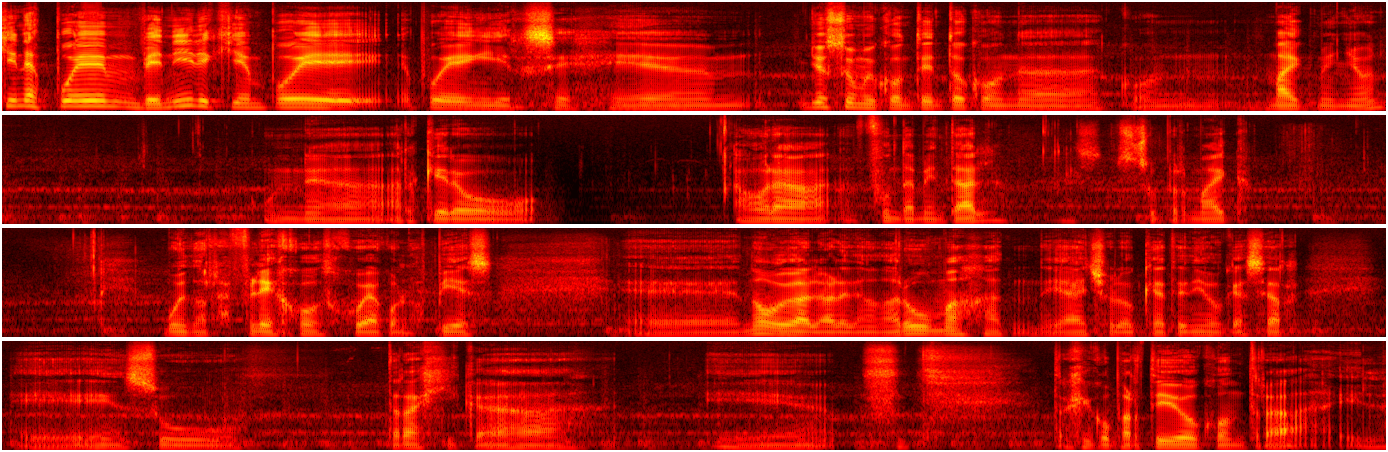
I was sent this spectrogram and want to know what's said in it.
¿Quiénes pueden venir y quién puede, pueden irse? Eh, yo estoy muy contento con, uh, con Mike Meñón, un uh, arquero ahora fundamental, Super Mike. Buenos reflejos, juega con los pies. Eh, no voy a hablar de Donnarumma, ha hecho lo que ha tenido que hacer eh, en su trágica trágico partido contra el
